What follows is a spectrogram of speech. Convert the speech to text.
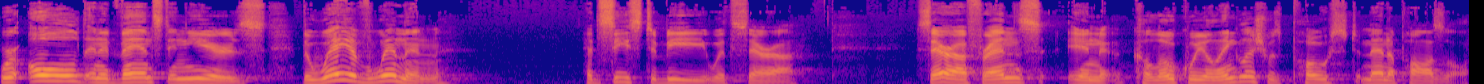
We're old and advanced in years. The way of women had ceased to be with Sarah. Sarah, friends, in colloquial English, was postmenopausal.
